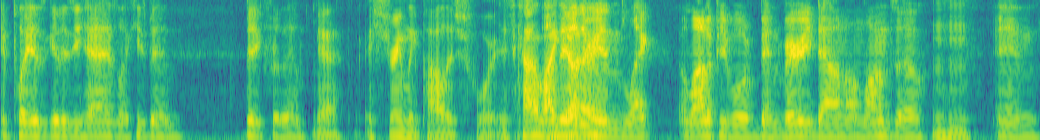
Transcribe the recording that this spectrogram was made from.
and play as good as he has, like he's been big for them. Yeah, extremely polished for it. It's kind of like On the other uh, end, like a lot of people have been very down on Lonzo, mm-hmm. and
